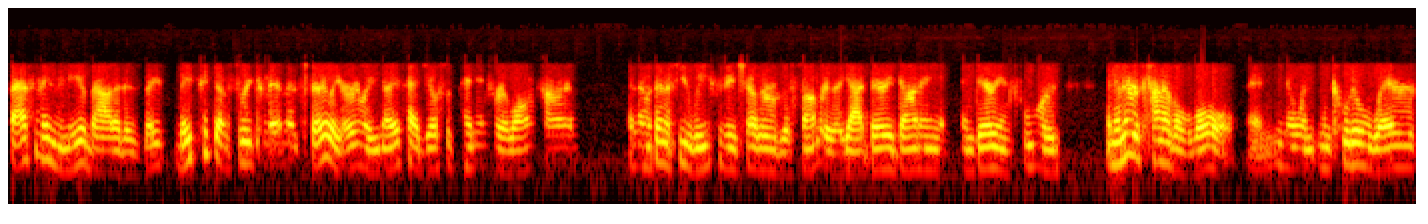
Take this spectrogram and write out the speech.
fascinating to me about it is they they picked up three commitments fairly early. You know, they've had Joseph Pinion for a long time, and then within a few weeks of each other over the summer, they got Barry Dunning and Derrian Ford. And then there was kind of a lull. And, you know, when, when Kel'el Ware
